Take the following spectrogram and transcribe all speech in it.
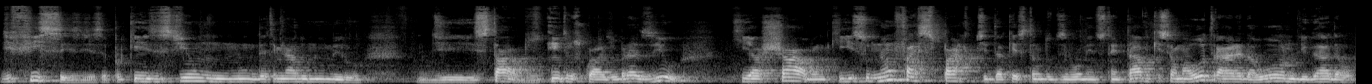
difíceis disso, porque existia um, um determinado número de estados, entre os quais o Brasil, que achavam que isso não faz parte da questão do desenvolvimento sustentável, que isso é uma outra área da ONU ligada ao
